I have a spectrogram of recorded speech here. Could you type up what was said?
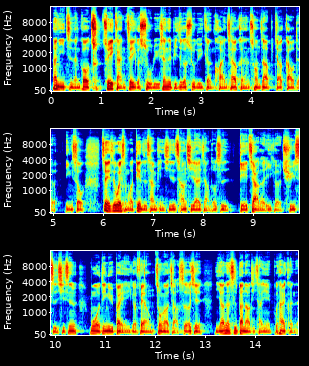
那你只能够追追赶这个速率，甚至比这个速率更快，你才有可能创造比较高的营收。这也是为什么电子产品其实长期来讲都是跌价的一个趋势。其实摩尔定律扮演一个非常重要角色，而且你要认识半导体产业，不太可能。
